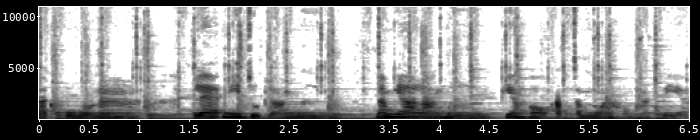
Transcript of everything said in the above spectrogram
รัสโคโรนาและมีจุดล้างมือ น้ำยาล้างมือ เพียงพอกับจำนวนของนักเรียน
